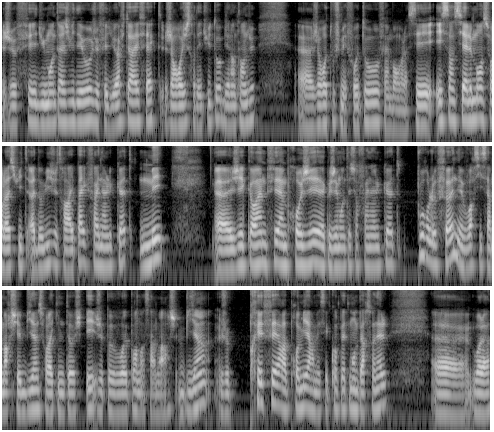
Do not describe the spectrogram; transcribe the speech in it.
je fais du montage vidéo, je fais du After Effects, j'enregistre des tutos bien entendu, je retouche mes photos, enfin bon voilà, c'est essentiellement sur la suite Adobe, je travaille pas avec Final Cut, mais j'ai quand même fait un projet que j'ai monté sur Final Cut pour le fun et voir si ça marchait bien sur la Kintosh et je peux vous répondre ça marche bien, je préfère à première mais c'est complètement personnel. Euh, voilà.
